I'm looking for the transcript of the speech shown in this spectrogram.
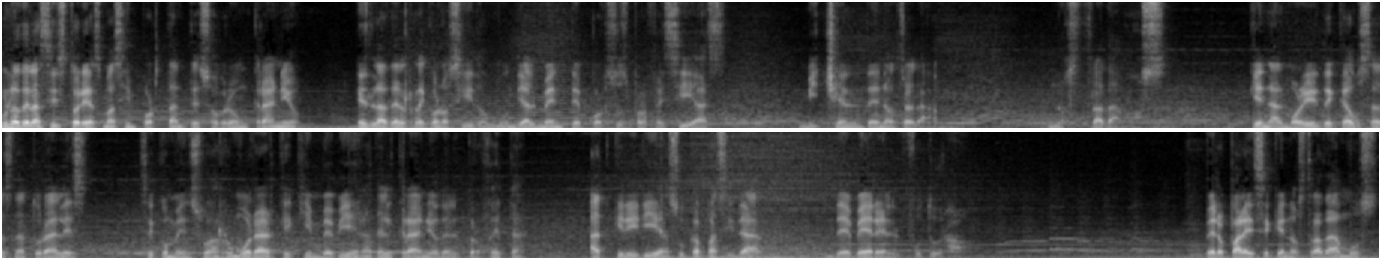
Una de las historias más importantes sobre un cráneo es la del reconocido mundialmente por sus profecías Michel de Notre Dame, Nostradamus, quien al morir de causas naturales se comenzó a rumorar que quien bebiera del cráneo del profeta adquiriría su capacidad de ver el futuro pero parece que Nostradamus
